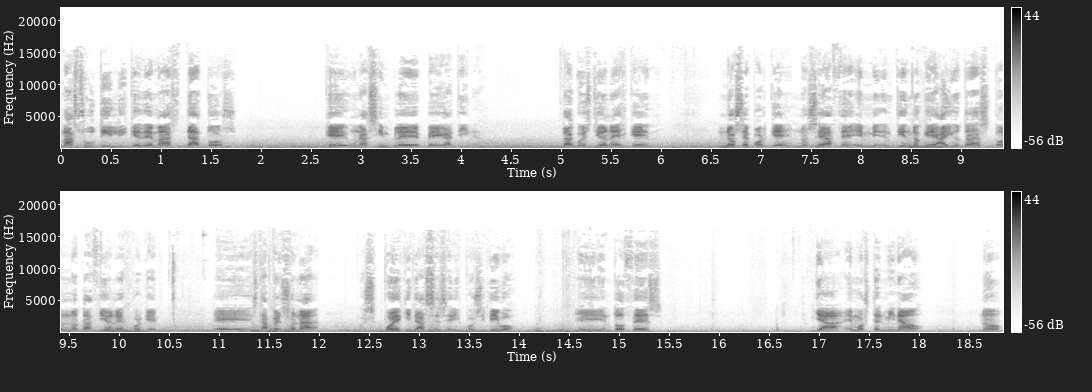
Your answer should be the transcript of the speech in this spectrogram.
más útil y que dé más datos que una simple pegatina. La cuestión es que no sé por qué, no se hace. Entiendo que hay otras connotaciones, porque eh, esta persona pues, puede quitarse ese dispositivo. Y entonces ya hemos terminado, ¿no?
